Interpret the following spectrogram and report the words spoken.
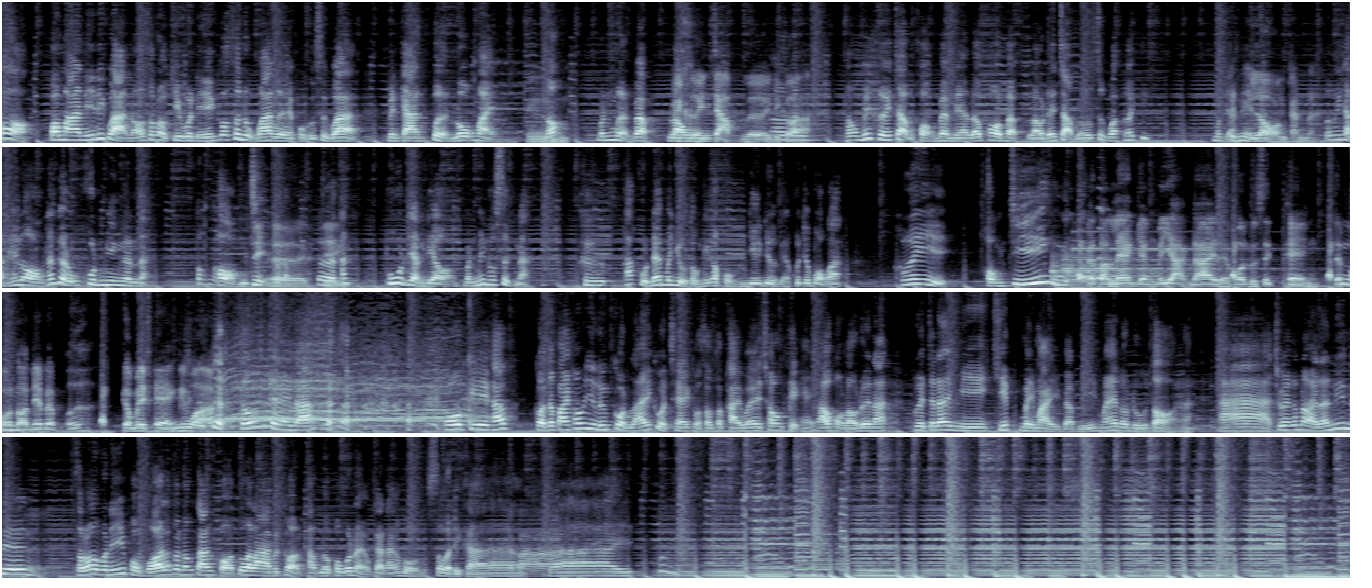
ประมาณนี้ดีกว่าเนาะสำหรับคลิปวันนี้ก็สนุกมากเลย ผมรู้สึกว่าเป็นการเปิดโลกใหม่อืมเนาะมันเหมือนแบบเราเราเคยจับเลยดีกว่าเออเราไม่เคยจับของแบบเนี้ยแล้วพอแบบเราได้จับเรารู้สึกว่าเอ้ยมันอยาเป็นกให้ลองกันนะเอออยากให้ลองถ้าเกิดว่าคุณมีเงินน่ะ ต้องลองจริงๆเออเอจริองถ้าพูดอย่างเดียวอะมันไม่รู้สึกนะ คือถ้าคุณได้มาอยู่ตรงนี้กับผมยืนอยู่เนี่ยคุณจะบอกว่า เฮ้ย ของจริง ก็ตอนแรกยังไม่อยากได้เลยเพราะรู้สึกแพง แต่พออืมตอนนี้แบบเออก็ไม่แพงนี่หว่า ก็ไม่แพงนะ โอเคครับ ก่อนจะไปเข้าอย่าลืมกดไลค์กดแชร์กด subscribe ไว้ในช่อง Tech Hangout ของเราด้วยนะ เพื่อจะได้มีคลิปใหม่ๆ แบบนี้มาให้เราดูต่อนะอ่าช่วยกันหน่อยนะนิดนึง สำหรับวันนี้ผมบอสแล้วก็น้องตังขอตัวลาไปก่อนครับ แล้วพบกันใหม่โอกาสหนะครับผม สวัสดีครับ บ๊ายบายบาย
